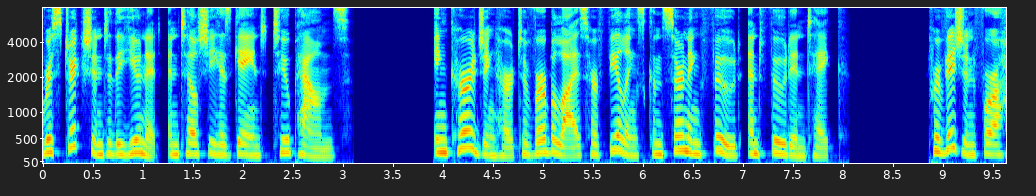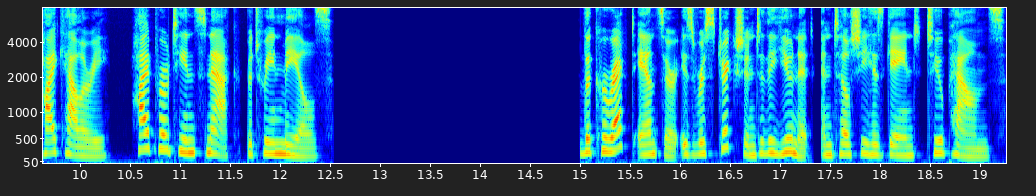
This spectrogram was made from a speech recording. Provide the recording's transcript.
restriction to the unit until she has gained 2 pounds encouraging her to verbalize her feelings concerning food and food intake. Provision for a high calorie, high protein snack between meals. The correct answer is restriction to the unit until she has gained 2 pounds.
